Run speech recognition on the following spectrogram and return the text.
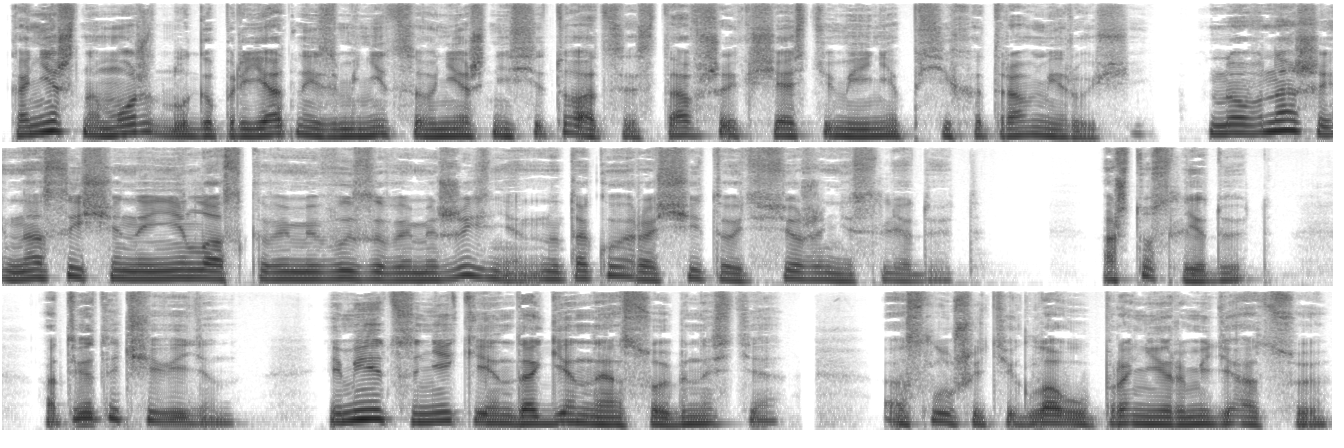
Конечно, может благоприятно измениться внешняя ситуация, ставшая, к счастью, менее психотравмирующей. Но в нашей, насыщенной неласковыми вызовами жизни, на такое рассчитывать все же не следует. А что следует? Ответ очевиден. Имеются некие эндогенные особенности, а слушайте главу про нейромедиацию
